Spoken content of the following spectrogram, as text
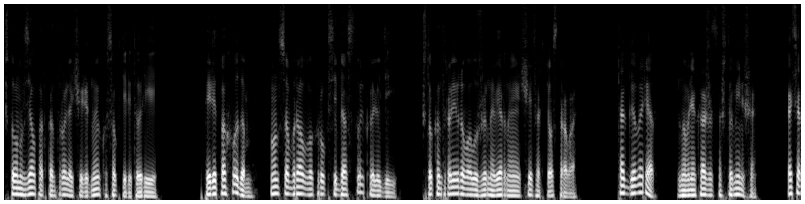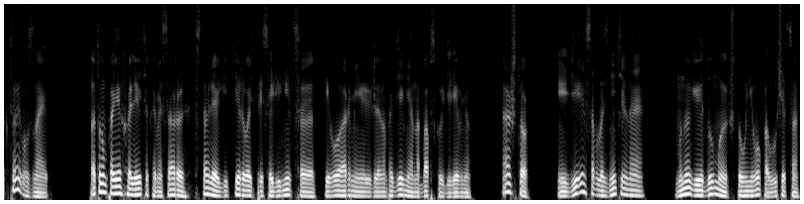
что он взял под контроль очередной кусок территории. Перед походом он собрал вокруг себя столько людей, что контролировал уже, наверное, четверть острова. Так говорят, но мне кажется, что меньше. Хотя кто его знает? Потом поехали эти комиссары, стали агитировать присоединиться к его армии для нападения на бабскую деревню. А что? Идея соблазнительная. Многие думают, что у него получится.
